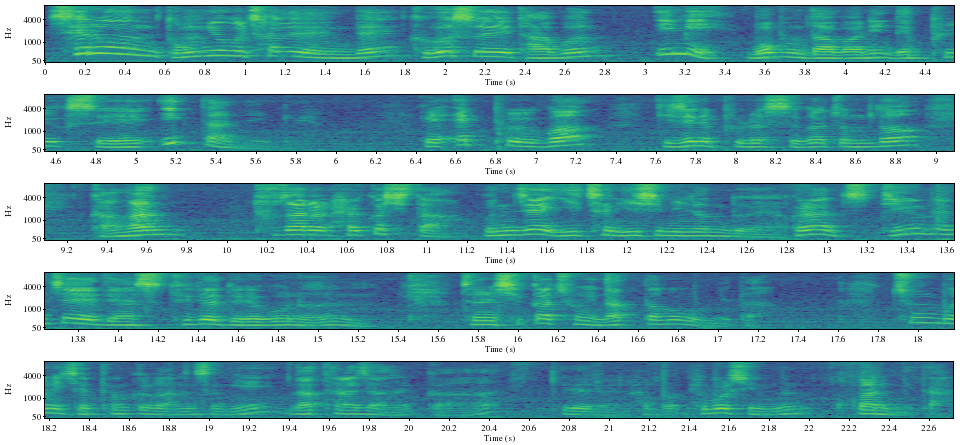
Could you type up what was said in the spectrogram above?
새로운 동력을 찾아야 되는데 그것의 답은 이미 모범 답안이 넷플릭스에 있다는 얘기예요. 그러니까 애플과 디즈니 플러스가 좀 더 강한 투자를 할 것이다. 언제 2022년도에요. 그럼 지금 현재에 대한 스튜디오 드래곤은 저는 시가총이 낮다고 봅니다. 충분히 재평가 가능성이 나타나지 않을까 기대를 한번 해볼 수 있는 구간입니다.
